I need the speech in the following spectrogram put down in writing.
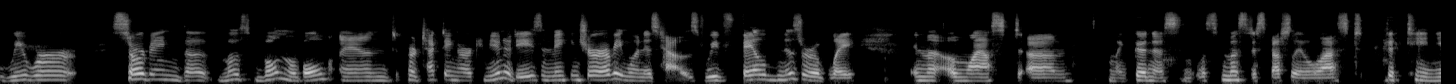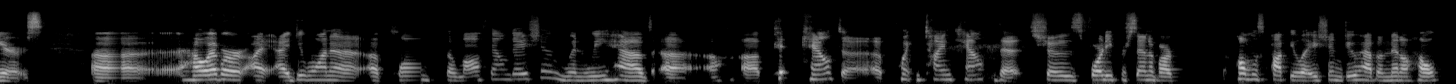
we were serving the most vulnerable and protecting our communities and making sure everyone is housed. We've failed miserably in the last, um, oh my goodness, most especially the last 15 years. Uh, however, I, I do want to applaud the Law Foundation when we have a, a, a pit count, a, a point in time count that shows 40% of our homeless population do have a mental health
